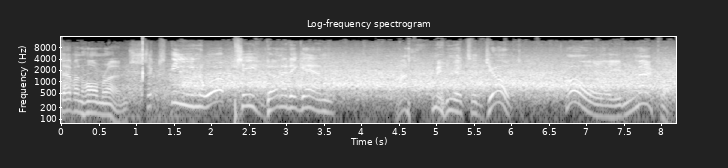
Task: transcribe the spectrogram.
Seven home runs. 16. Whoops, he's done it again. I mean, it's a joke. Holy mackerel.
